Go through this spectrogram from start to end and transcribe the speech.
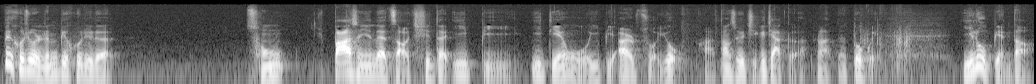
背后就是人民币汇率的，从八十年代早期的一比一点五、一比二左右啊，当时有几个价格是吧？多轨，一路贬到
